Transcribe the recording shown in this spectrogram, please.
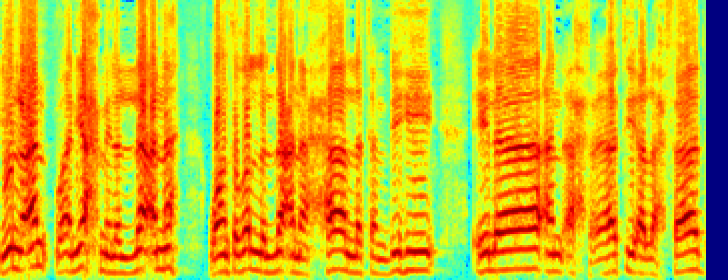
يلعن وأن يحمل اللعنة وأن تظل اللعنة حالة به إلى أن يأتي الأحفاد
